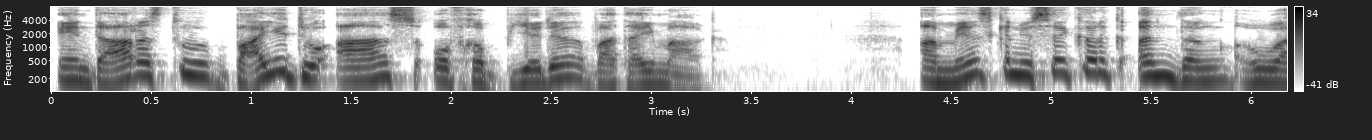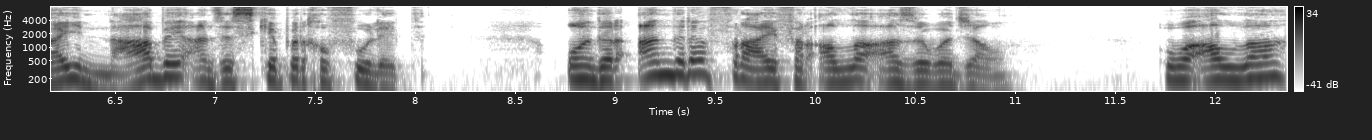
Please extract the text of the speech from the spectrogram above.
En daar is toe baie duas of gebede wat hy maak. 'n Mens kan seker indink hoe hy naby aan sy Skepper gevoel het. Onder andere vra hy vir Allah Azza wa Jal: O Allah,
